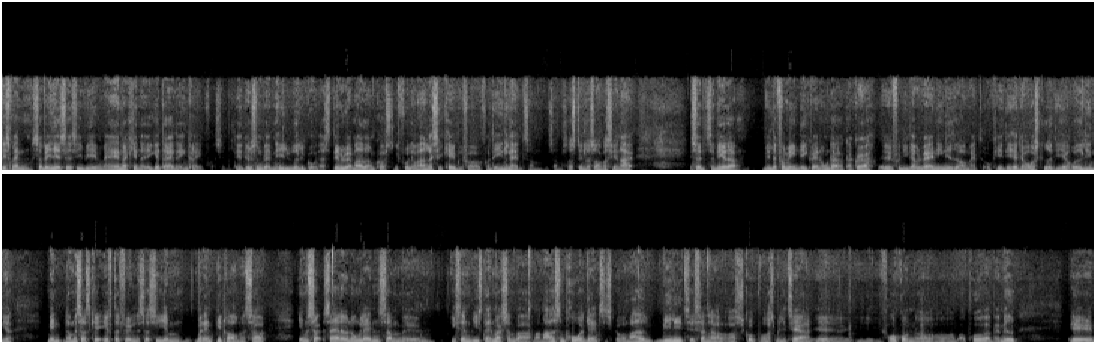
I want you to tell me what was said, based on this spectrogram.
Hvis man så vælger sig at sige, at man anerkender ikke, at der er et angreb, for eksempel. Det, det vil sådan være en helt yderliggående. Altså, det vil være meget omkostningsfuldt og meget risikabelt for, for det ene land, som, som så stiller sig op og siger nej. Så, så det er der, vil der formentlig ikke være nogen, der, der gør, øh, fordi der vil være en enighed om, at okay, det her det overskrider de her røde linjer. Men når man så skal efterfølgende så sige, jamen, hvordan bidrager man så? Jamen, så, så er der jo nogle lande, som øh, eksempelvis Danmark, som var, var meget pro-atlantisk og var meget villige til sådan at, at skubbe vores militær øh, i, i forgrunden og, og, og prøve at være med. Øh, Øh,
